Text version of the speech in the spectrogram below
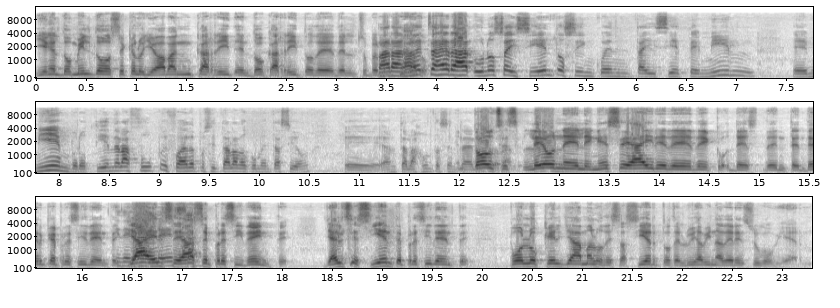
y en el 2012 que lo llevaban en, un carrito, en dos carritos del supermercado. Para no exagerar, unos 657 mil eh, miembros tiene la FUP y fue a depositar la documentación eh, ante la Junta Central Entonces, Leonel, en ese aire de, entender que es presidente, ya él se hace presidente, ya él se siente presidente por lo que él llama los desaciertos de Luis Abinader en su gobierno.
